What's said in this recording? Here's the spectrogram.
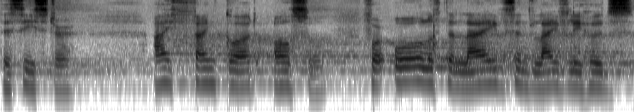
This Easter, I thank God also for all of the lives and livelihoods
